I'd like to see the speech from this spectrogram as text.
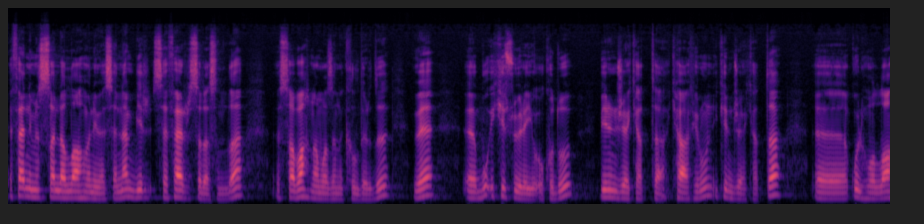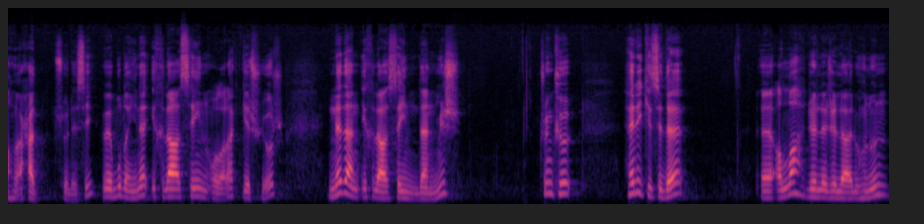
Efendimiz sallallahu aleyhi ve sellem bir sefer sırasında e, sabah namazını kıldırdı ve e, bu iki sureyi okudu. Birinci rekatta Kafirun, ikinci rekatta e, Kul huvallahu ehad suresi ve bu da yine İhlaseyn olarak geçiyor. Neden İhlaseyn denmiş? Çünkü her ikisi de e, Allah Celle Celaluhu'nun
